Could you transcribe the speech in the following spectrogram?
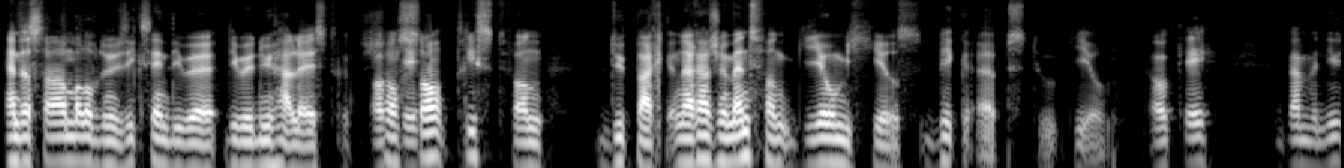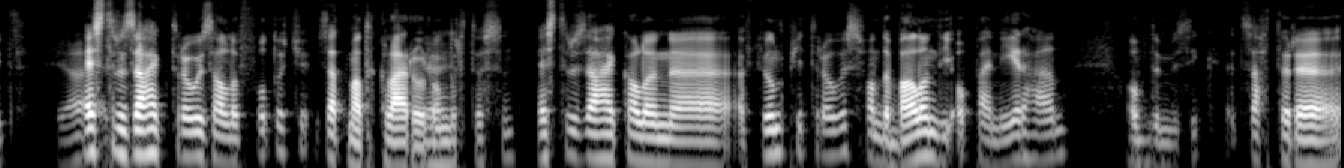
en dat zal allemaal op de muziek zijn die we, die we nu gaan luisteren. Chanson Triste van Duparc, een arrangement van Guillaume Michiels. Big ups to Guillaume. Oké, ik ben benieuwd. Ja, Gisteren zag ik trouwens al een fotootje. Zet maar klaar hoor, Ja. ondertussen. Gisteren zag ik al een, eh, een filmpje trouwens van de ballen die op en neer gaan op de muziek. Het zag er eh,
